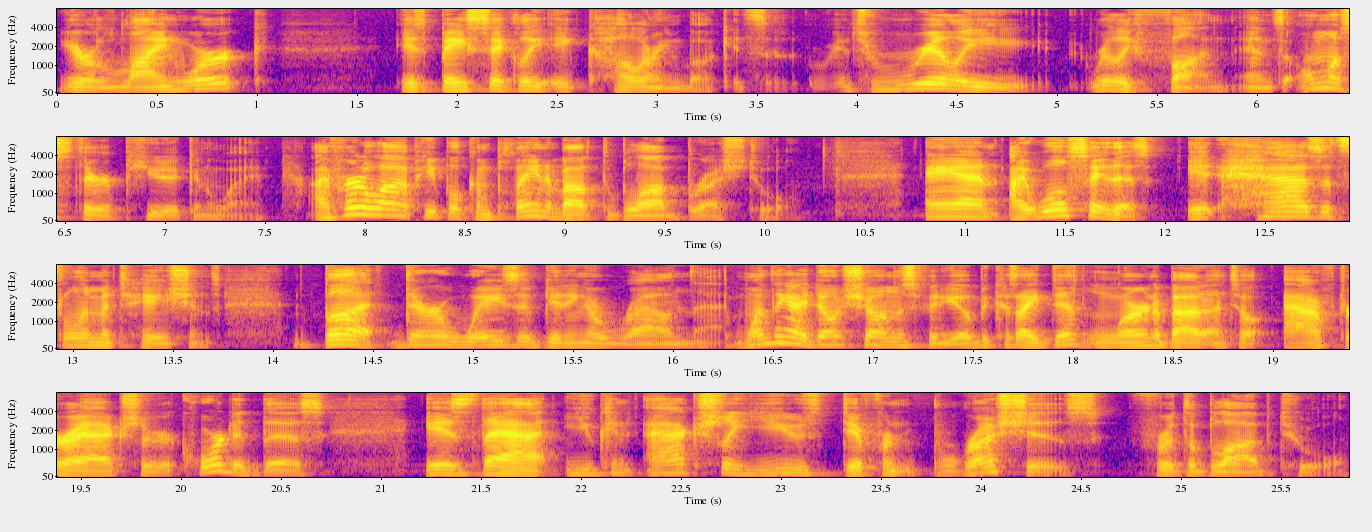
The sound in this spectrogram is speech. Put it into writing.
your line work is basically a coloring book. It's it's really really fun and it's almost therapeutic in a way. I've heard a lot of people complain about the blob brush tool. And I will say this, it has its limitations, but there are ways of getting around that. One thing I don't show in this video because I didn't learn about it until after I actually recorded this is that you can actually use different brushes for the blob tool.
